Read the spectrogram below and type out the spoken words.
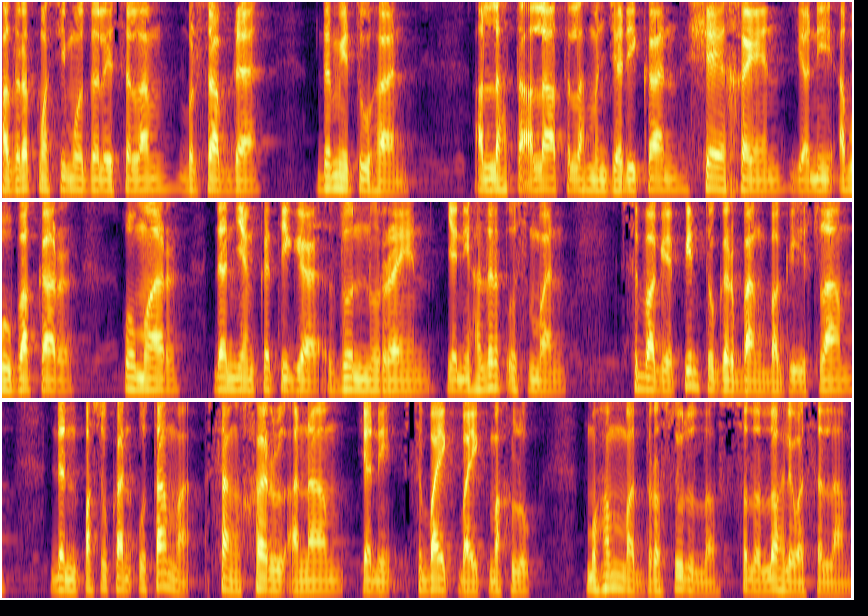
Hadrat Masih Maud salam bersabda, Demi Tuhan, Allah Ta'ala telah menjadikan Syekhain, yakni Abu Bakar, Umar, dan yang ketiga Zun Nurain, yakni Hadrat Utsman, sebagai pintu gerbang bagi Islam dan pasukan utama Sang Khairul Anam, yakni sebaik-baik makhluk, Muhammad Rasulullah Sallallahu Alaihi Wasallam.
